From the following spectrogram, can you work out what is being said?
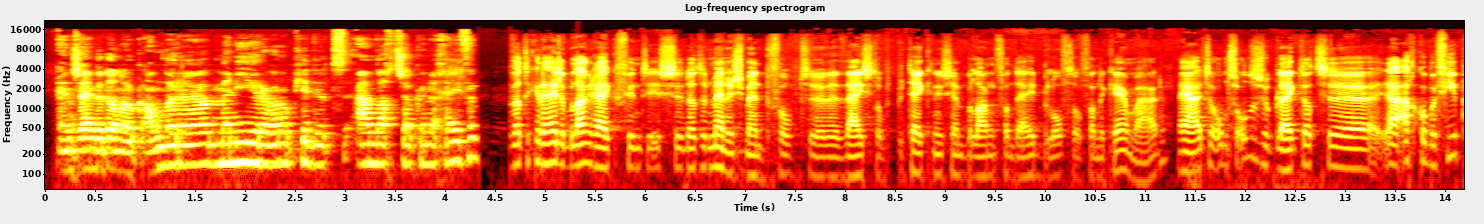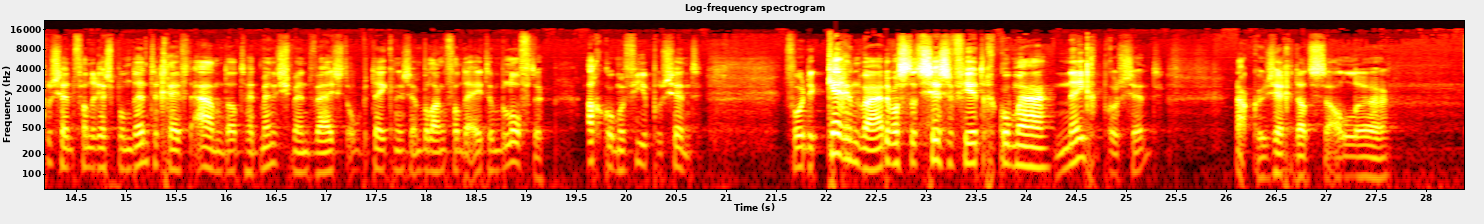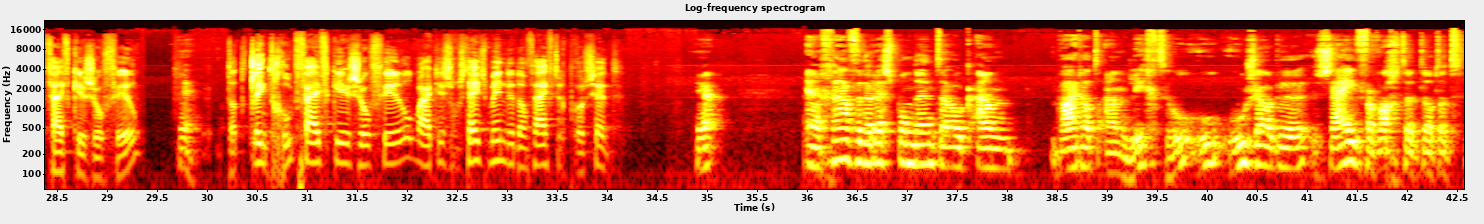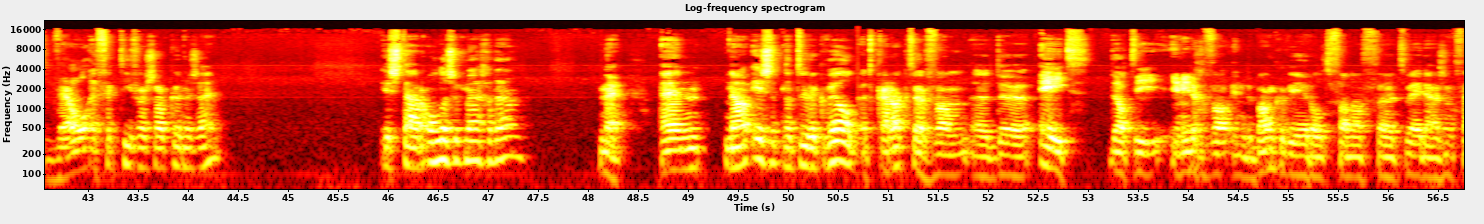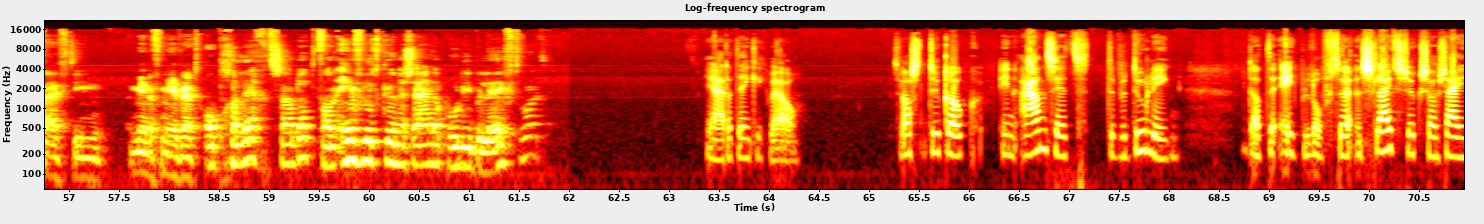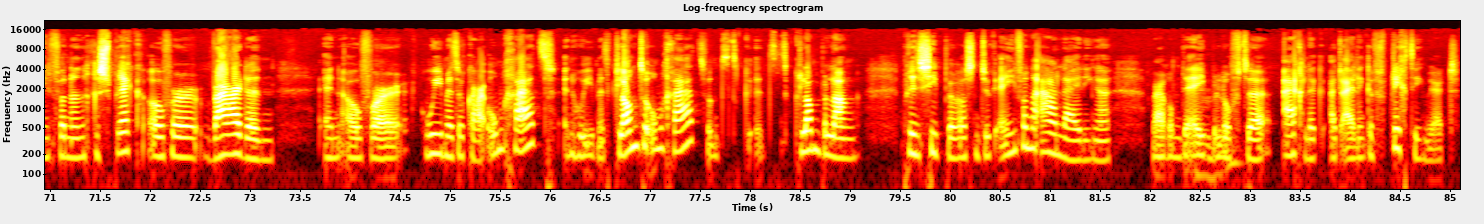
En zijn er dan ook andere manieren waarop je dit aandacht zou kunnen geven? Wat ik een hele belangrijke vind is eh, dat het management bijvoorbeeld uh, wijst op het betekenis en belang van de eetbelofte of van de kernwaarden. Nou ja, uit ons onderzoek blijkt dat uh, ja, 8,4% van de respondenten geeft aan dat het management wijst op betekenis en belang van de eet en belofte. 8,4%. Voor de kernwaarden was dat 46,9%. Nou, kun je zeggen dat is al uh, vijf keer zoveel. Ja. Dat klinkt goed, vijf keer zoveel, maar het is nog steeds minder dan 50%. Ja. En gaven de respondenten ook aan waar dat aan ligt? Hoe, hoe, hoe zouden zij verwachten dat het wel effectiever zou kunnen zijn? Is daar onderzoek naar gedaan? Nee. En nou is het natuurlijk wel het karakter van uh, de eet dat die in ieder geval in de bankenwereld vanaf uh, eh, 2015 min of meer werd opgelegd. Zou dat van invloed kunnen zijn op hoe die beleefd wordt? Ja, dat denk ik wel. Het was natuurlijk ook in aanzet de bedoeling dat de eetbelofte een sluitstuk zou zijn van een gesprek over waarden en over hoe je met elkaar omgaat en hoe je met klanten omgaat. Want het, het klantbelangprincipe was natuurlijk een van de aanleidingen waarom de eetbelofte eigenlijk uiteindelijk een verplichting werd.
